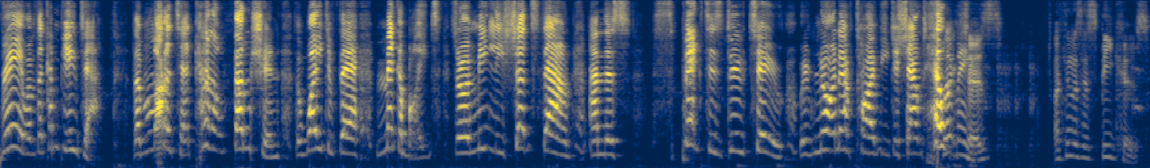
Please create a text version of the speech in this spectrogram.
rear of the computer. The monitor cannot function the weight of their megabytes, so immediately shuts down, and the s- specters do too. We've not enough time for you to shout, "Help me!" Spectres? I think this is speakers.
